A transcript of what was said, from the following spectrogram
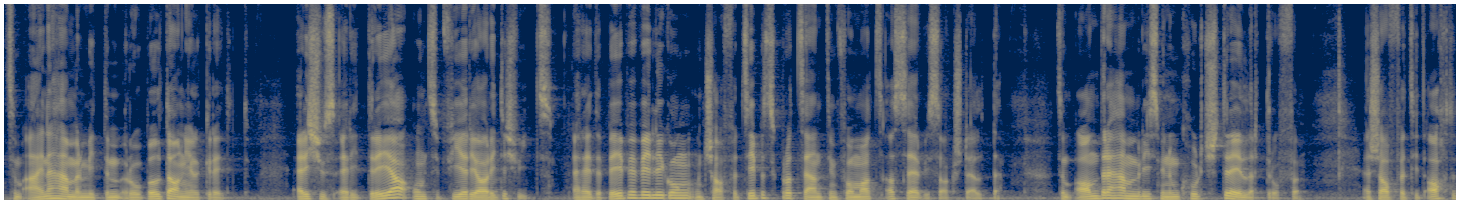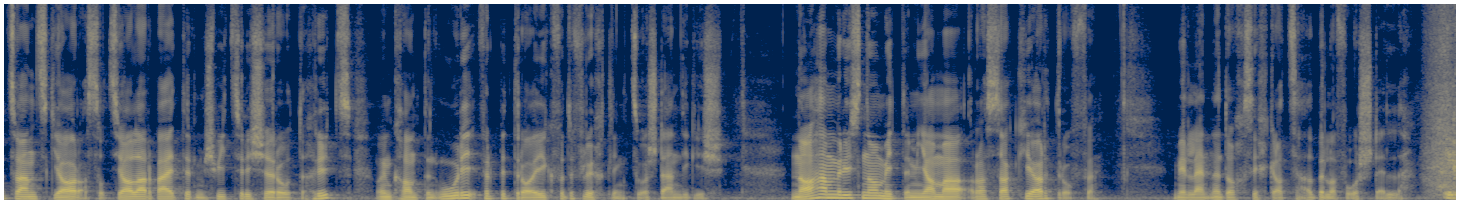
Zum einen haben wir mit dem Robel Daniel geredet. Er ist aus Eritrea und seit vier Jahren in der Schweiz. Er hat eine B-Bewilligung und arbeitet 70% im Format als Serviceangestellter. Zum anderen haben wir uns mit einem Kurt Strehler getroffen. Er arbeitet seit 28 Jahren als Sozialarbeiter beim Schweizerischen Roten Kreuz, und im Kanton Uri für die Betreuung der Flüchtlinge zuständig ist. Dann haben wir uns noch mit dem Yama Rasakiar getroffen. Wir lernen ihn doch sich gerade selber vorstellen. Ich,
